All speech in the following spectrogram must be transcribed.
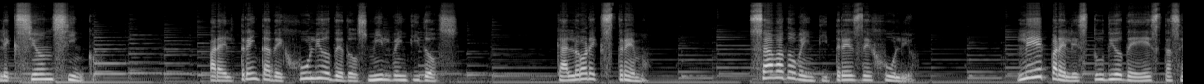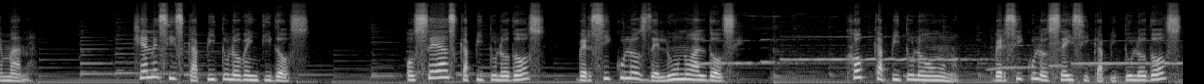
Lección 5. Para el 30 de julio de 2022. Calor extremo. Sábado 23 de julio. Lee para el estudio de esta semana. Génesis capítulo 22. Oseas capítulo 2, versículos del 1 al 12. Job capítulo 1, versículo 6 y capítulo 2,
